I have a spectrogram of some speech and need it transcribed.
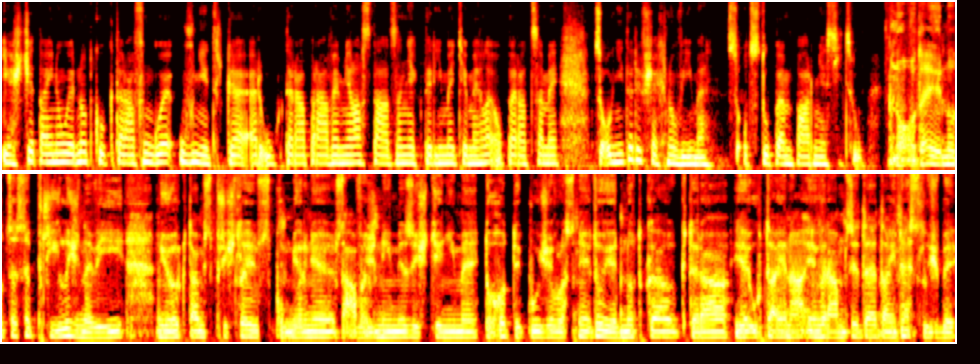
ještě tajnou jednotku, která funguje uvnitř GRU, která právě měla stát za některými těmihle operacemi. Co o ní tedy všechno víme s odstupem pár měsíců? No o té jednotce se příliš neví. New York Times přišli s poměrně závažnými zjištěními toho typu, že vlastně je to jednotka, která je utajená i v rámci té tajné služby.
